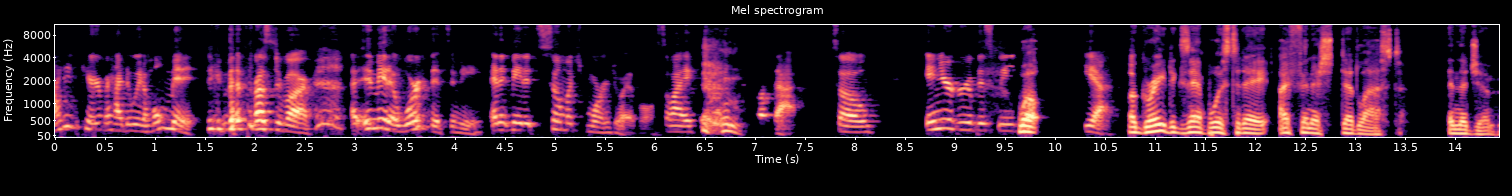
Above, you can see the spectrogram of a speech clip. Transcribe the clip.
I didn't care if I had to wait a whole minute to get that thruster bar. Uh, it made it worth it to me. And it made it so much more enjoyable. So I love that. So in your group this week. Well, yeah. A great example is today. I finished dead last in the gym.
